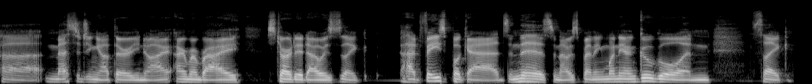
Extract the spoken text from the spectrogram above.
uh, messaging out there. You know, I, I remember I started, I was like, had Facebook ads and this, and I was spending money on Google. And it's like,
